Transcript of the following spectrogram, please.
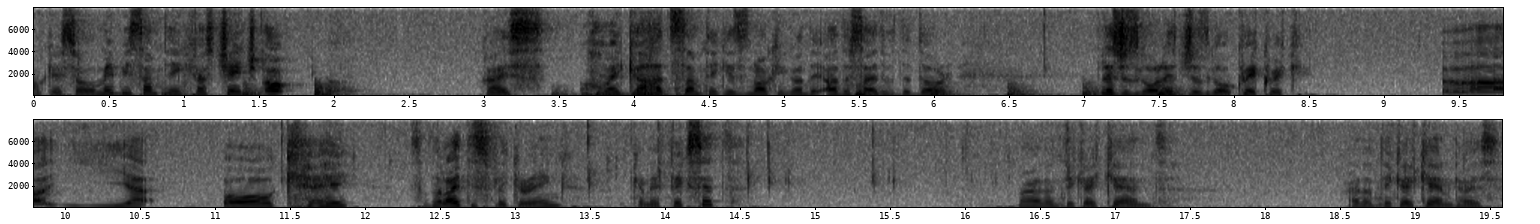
Okay, so maybe something has changed. Oh! Guys, oh my god, something is knocking on the other side of the door. Let's just go, let's just go, quick, quick. Uh, yeah, okay. So the light is flickering. Can I fix it? I don't think I can. I don't think I can, guys.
